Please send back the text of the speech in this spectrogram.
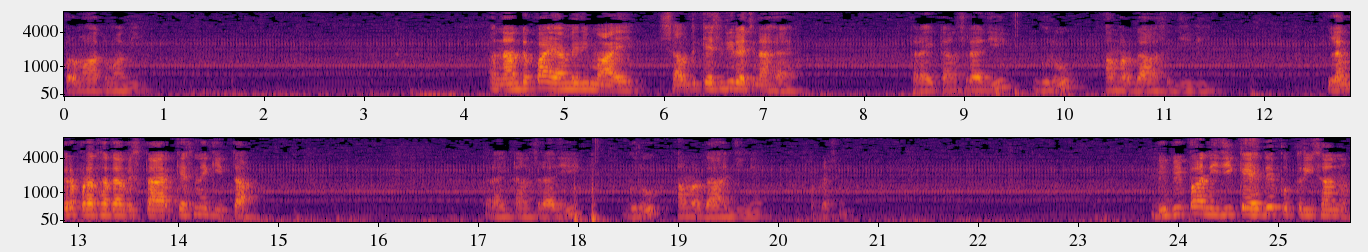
ਪ੍ਰਮਾਤਮਾ ਦੀ। ਆਨੰਦ ਭਾਇਆ ਮੇਰੀ ਮਾਏ, ਸ਼ਬਦ ਕਿਸ ਦੀ ਰਚਨਾ ਹੈ? ਤਾਂ ਰਾਈਟ ਆਨਸਰ ਹੈ ਜੀ, ਗੁਰੂ ਅਮਰਦਾਸ ਜੀ ਦੀ। ਲੰਗਰ ਪ੍ਰਥਾ ਦਾ ਵਿਸਤਾਰ ਕਿਸ ਨੇ ਕੀਤਾ? ਰਾਈਟ ਆਨਸਰ ਹੈ ਜੀ ਗੁਰੂ ਅਮਰਦਾਸ ਜੀ ਨੇ। ਪ੍ਰਸ਼ਨ। ਬੀਬੀ ਭਾਨੀ ਜੀ ਕਿਸ ਦੇ ਪੁੱਤਰੀ ਸਨ।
